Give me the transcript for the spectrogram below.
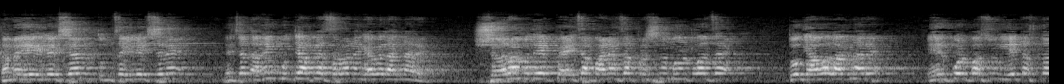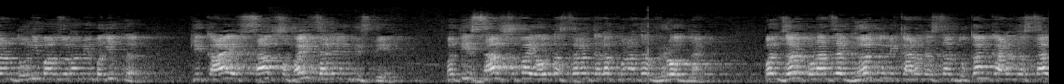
त्यामुळे हे इलेक्शन तुमचं इलेक्शन आहे. याच्यात अनेक मुद्दे आपल्या सर्वांना घ्यावे लागणार आहे शहरामध्ये प्यायचा पाण्याचा प्रश्न महत्त्वाचा आहे. तो घ्यावा लागणार आहे. एअरपोर्टपासून येत असताना दोन्ही बाजूला मी बघितलं की काय साफसफाई झालेली दिसते पण ती साफसफाई होत असताना त्याला कोणाचा विरोध नाही. पण जर कोणाचं घर तुम्ही काढत असाल दुकान काढत असताल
